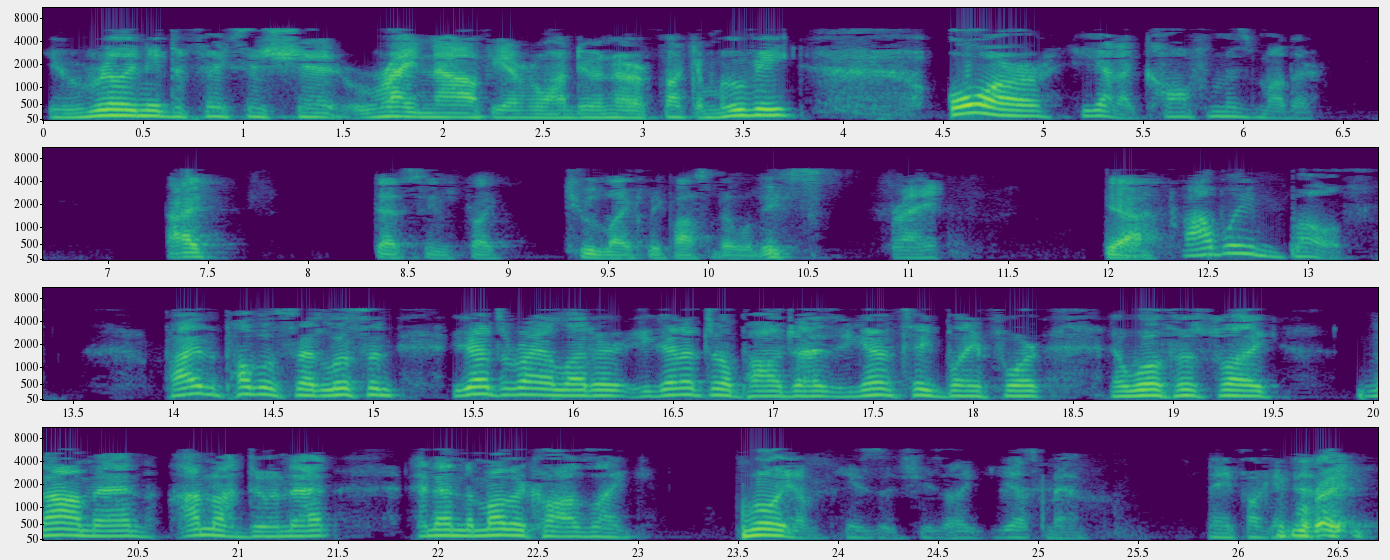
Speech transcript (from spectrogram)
you really need to fix this shit right now if you ever want to do another fucking movie, or he got a call from his mother, I that seems like two likely possibilities. right? Yeah. Probably both. Probably the public said, listen, you're going to have to write a letter, you're going to have to apologize, you're going to take blame for it, and Will Smith's like, nah man, I'm not doing that. And then the mother calls like, William. He's, she's like, yes ma'am. And he fucking did it. Right.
